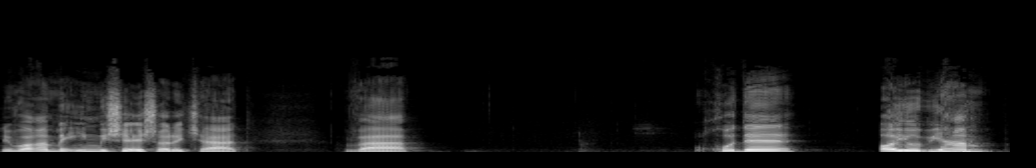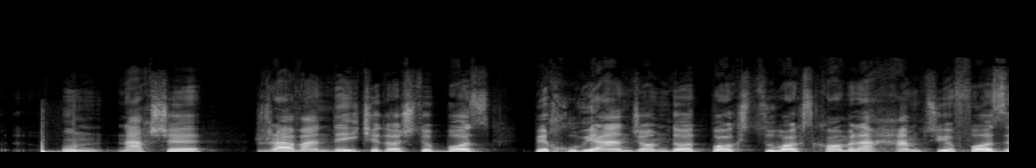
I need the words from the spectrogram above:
یعنی واقعا به این میشه اشاره کرد. و خود ایووبی هم اون نقش رونده ای که داشت و باز به خوبی انجام داد. box to box کاملا هم توی فاز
